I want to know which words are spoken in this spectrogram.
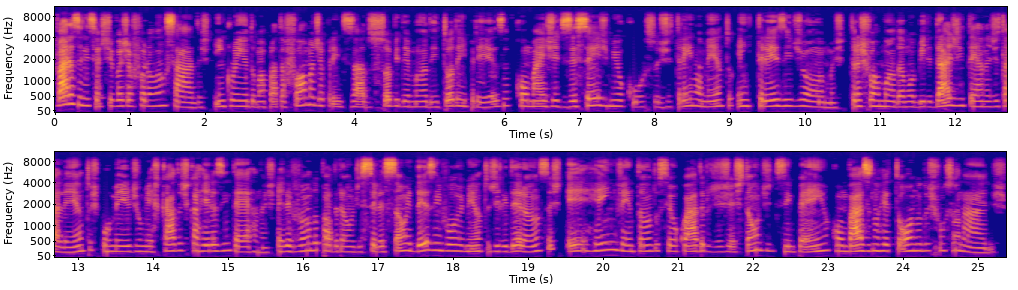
Várias iniciativas já foram lançadas, incluindo uma plataforma de aprendizado sob demanda em toda a empresa, com mais de 16 mil cursos de treinamento em 13 idiomas, transformando a mobilidade interna de talentos por meio de um mercado de carreiras internas, elevando o padrão de seleção e desenvolvimento de lideranças e reinventando seu quadro de gestão de desempenho com base no retorno dos funcionários.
